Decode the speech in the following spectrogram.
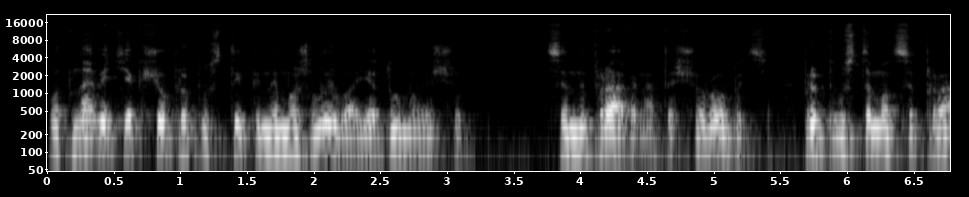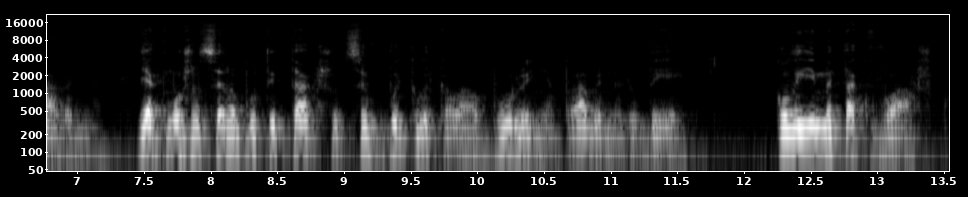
От навіть якщо припустити неможливо, я думаю, що це неправильно те, що робиться, припустимо, це правильно. Як можна це робити так, що це викликало обурення правильно людей, коли їм і так важко?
